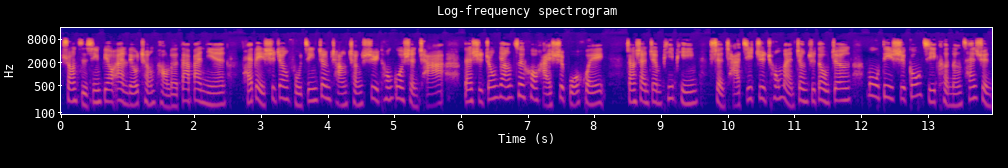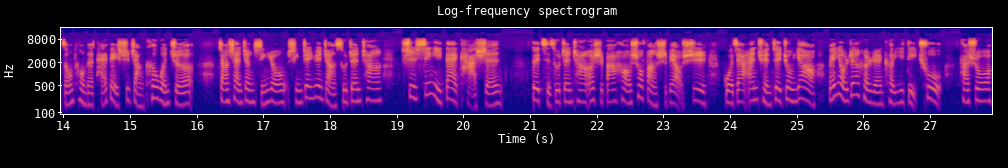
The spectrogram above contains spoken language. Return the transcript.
双子星标案流程跑了大半年，台北市政府经正常程序通过审查，但是中央最后还是驳回。张善政批评审查机制充满政治斗争，目的是攻击可能参选总统的台北市长柯文哲。张善政形容行政院长苏贞昌是新一代卡神。对此，苏贞昌二十八号受访时表示，国家安全最重要，没有任何人可以抵触。他说，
